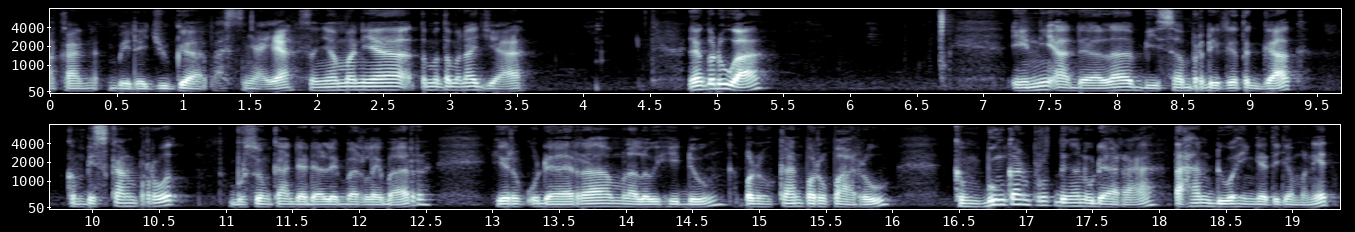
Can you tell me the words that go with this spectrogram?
akan beda juga pastinya ya. Senyamannya teman-teman aja. Yang kedua, ini adalah bisa berdiri tegak, kempiskan perut, busungkan dada lebar-lebar, hirup udara melalui hidung, penuhkan paru-paru, kembungkan perut dengan udara, tahan 2 hingga 3 menit,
